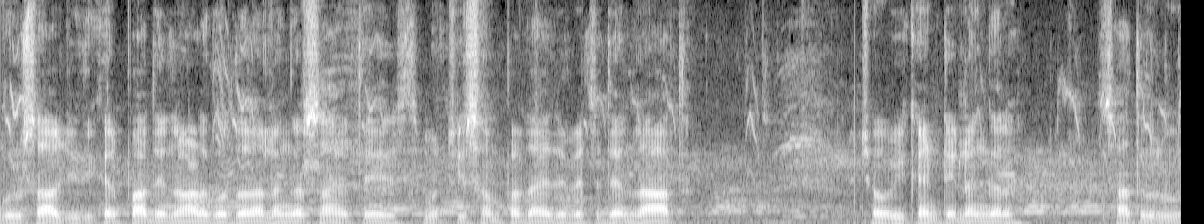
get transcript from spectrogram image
ਗੁਰੂ ਸਾਹਿਬ ਜੀ ਦੀ ਕਿਰਪਾ ਦੇ ਨਾਲ ਗੁਰਦੁਆਰਾ ਲੰਗਰ ਸਾਹਿਬ ਤੇ ਸਮੁੱਚੀ ਸੰਪਰਦਾਇ ਦੇ ਵਿੱਚ ਦਿਨ ਰਾਤ 24 ਘੰਟੇ ਲੰਗਰ ਸਤਿਗੁਰੂ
